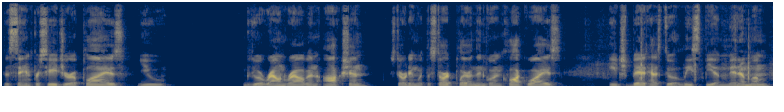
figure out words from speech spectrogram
The same procedure applies. You do a round robin auction, starting with the start player and then going clockwise. Each bid has to at least be a minimum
